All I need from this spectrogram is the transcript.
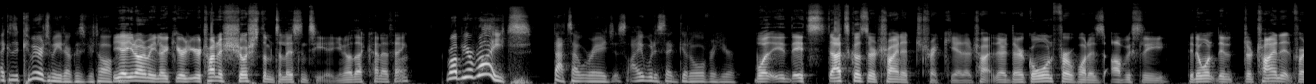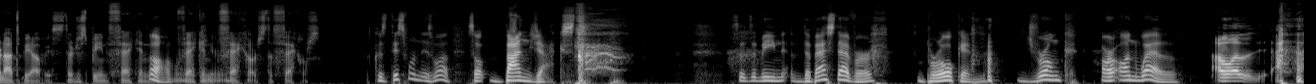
I can say come here to me there because if you're talking. Yeah, you know what I mean. Like, you're you're trying to shush them to listen to you. You know that kind of thing. Rob, you're right. That's outrageous. I would have said get over here. Well, it, it's that's because they're trying to trick you. They're trying. They're they're going for what is obviously they don't want. They're, they're trying it for not to be obvious. They're just being fecking, Oh, well, fecking, feckers, the feckers. because this one as well. So banjaxed. so to mean the best ever, broken, drunk, or unwell. Oh well,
